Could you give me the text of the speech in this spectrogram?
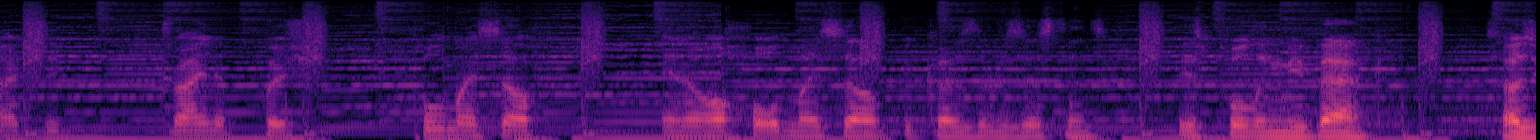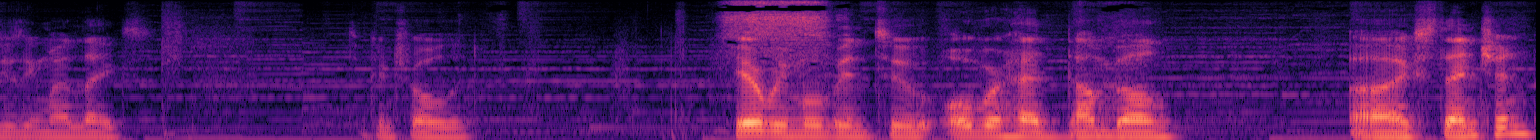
I'm actually trying to push, pull myself, and I'll hold myself because the resistance is pulling me back. So I was using my legs to control it. Here we move into overhead dumbbell uh, extension,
